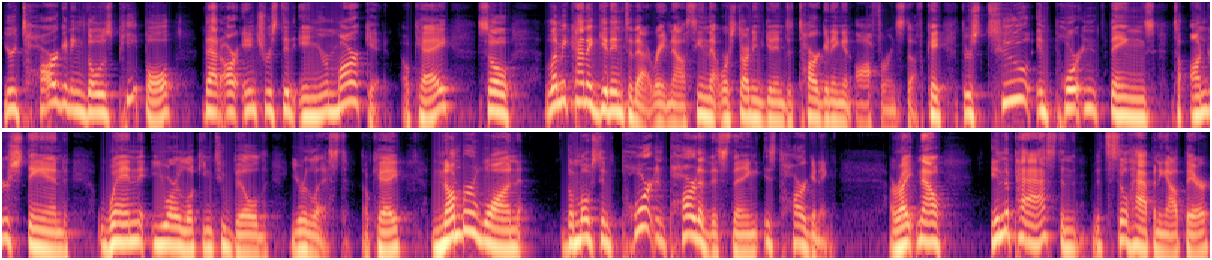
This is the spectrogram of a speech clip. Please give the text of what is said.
You're targeting those people that are interested in your market, okay? So let me kind of get into that right now, seeing that we're starting to get into targeting and offer and stuff. Okay, there's two important things to understand when you are looking to build your list. Okay, number one, the most important part of this thing is targeting. All right, now in the past, and it's still happening out there,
